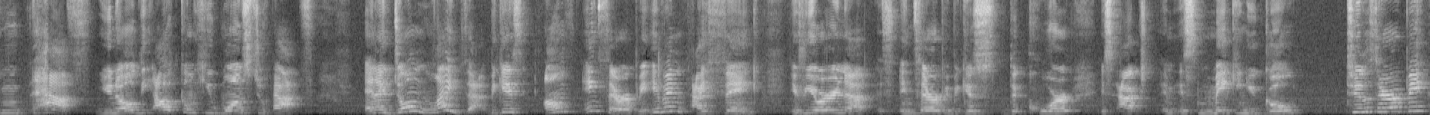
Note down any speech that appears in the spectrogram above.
mm, have you know the outcome he wants to have. And i don't like that because um, in therapy even i think if you're in a in therapy because the core is act is making you go to the therapy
